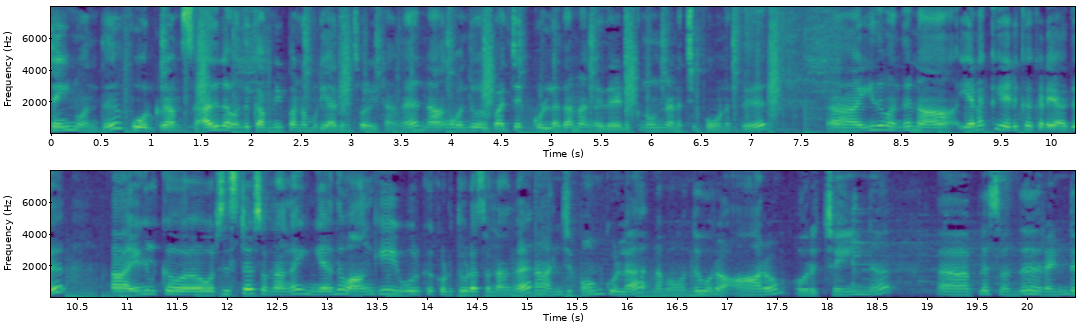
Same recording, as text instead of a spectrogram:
செயின் வந்து ஃபோர் கிராம்ஸ் அதில் வந்து கம்மி பண்ண முடியாதுன்னு சொல்லிட்டாங்க. நாங்கள் வந்து ஒரு பட்ஜெட்குள்ளே தான் நாங்கள் இதை எடுக்கணும்னு நினச்சி போனது. இது வந்து நான் எனக்கு எடுக்க கிடையாது. எங்களுக்கு ஒரு சிஸ்டர் சொன்னாங்க இங்கேருந்து வாங்கி ஊருக்கு கொடுத்து விட சொன்னாங்க. அஞ்சு பவுன்குள்ளே நம்ம வந்து ஒரு ஆரம் ஒரு செயின் ப்ளஸ் வந்து ரெண்டு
